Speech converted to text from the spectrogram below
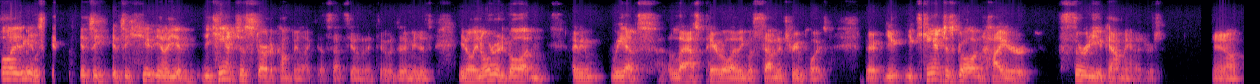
well it, it's it's a it's a huge you know you you can't just start a company like this. That's the other thing too is i mean it's you know in order to go out and i mean we had last payroll i think was 73 employees. You you can't just go out and hire 30 account managers you know?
